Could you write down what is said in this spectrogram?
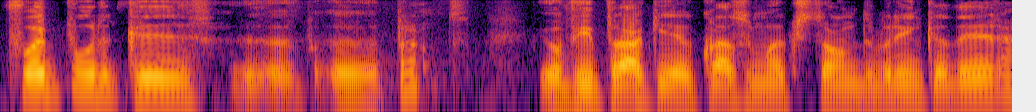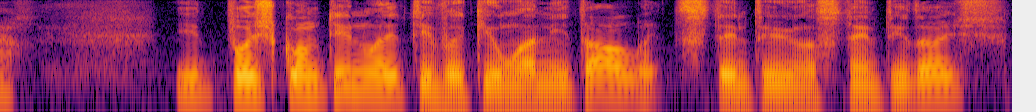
Foi porque, uh, uh, pronto, eu vi para aqui quase uma questão de brincadeira e depois continuei, tive aqui um ano e tal, de 71 a 72,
